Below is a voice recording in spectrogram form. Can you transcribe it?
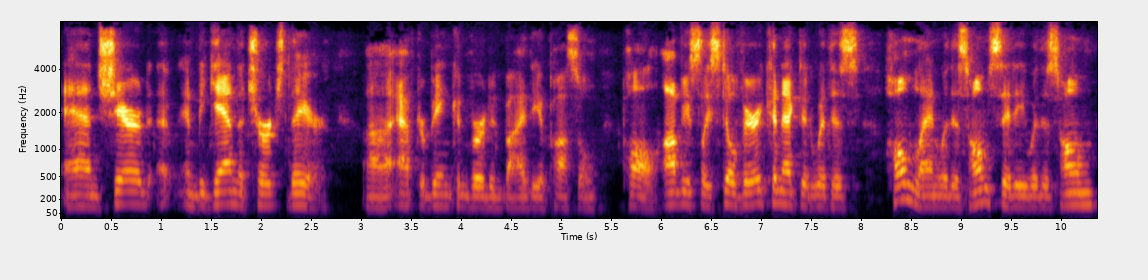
and shared uh, and began the church there uh, after being converted by the apostle Paul. Obviously, still very connected with his homeland, with his home city, with his home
